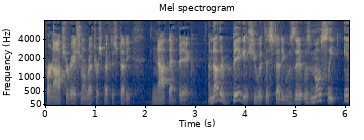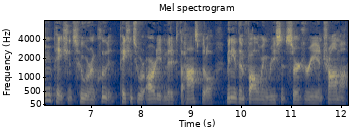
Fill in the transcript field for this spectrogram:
for an observational retrospective study, not that big. Another big issue with this study was that it was mostly inpatients who were included, patients who were already admitted to the hospital, many of them following recent surgery and trauma,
